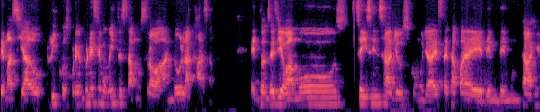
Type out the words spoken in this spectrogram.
demasiado ricos. Por ejemplo, en este momento estamos trabajando la casa. Entonces llevamos seis ensayos, como ya esta etapa de, de, de montaje,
